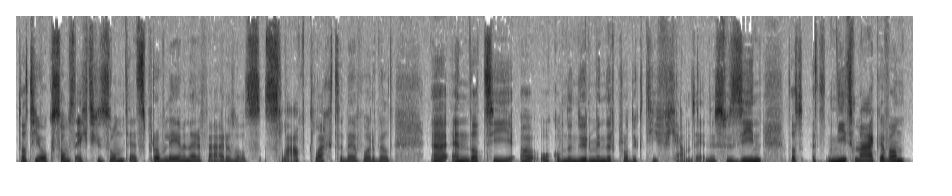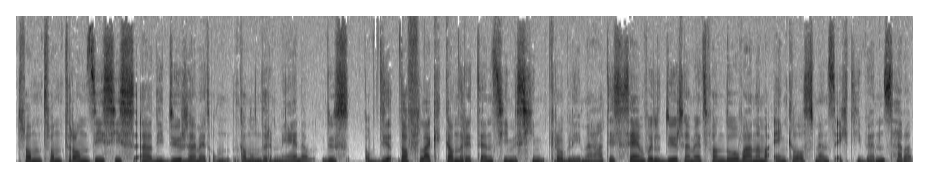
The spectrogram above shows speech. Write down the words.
dat die ook soms echt gezondheidsproblemen ervaren, zoals slaapklachten bijvoorbeeld, uh, en dat die uh, ook op den duur minder productief gaan zijn. Dus we zien dat het niet maken van, van, van transities uh, die duurzaamheid kan ondermijnen. Dus op dat vlak kan retentie misschien problematisch zijn voor de duurzaamheid van loopbanen, maar enkel als mensen echt die wens hebben.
